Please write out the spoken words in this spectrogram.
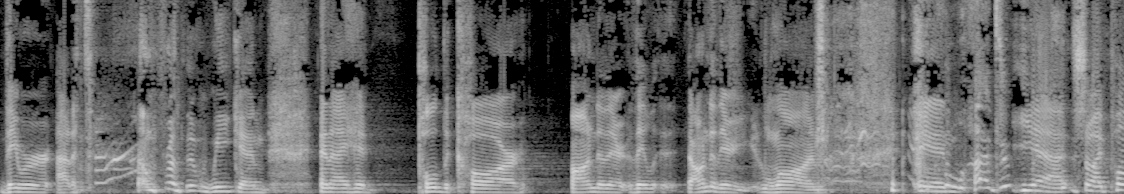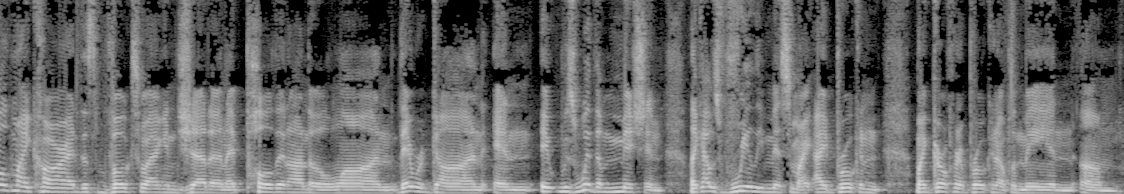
they were out of town for the weekend and I had pulled the car onto their they onto their lawn and What? yeah, so I pulled my car. I had this Volkswagen Jetta, and I pulled it onto the lawn. They were gone, and it was with a mission. Like I was really missing my. I'd broken. My girlfriend had broken up with me, and um,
